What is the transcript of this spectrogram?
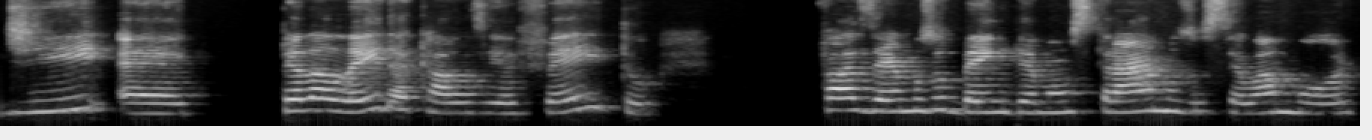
de, é, pela lei da causa e efeito, fazermos o bem, demonstrarmos o seu amor.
